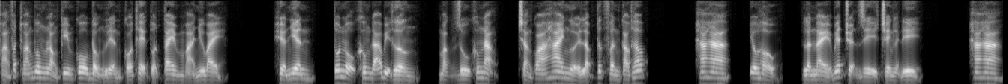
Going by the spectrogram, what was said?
phảng phất thoáng buông lỏng kim cô đồng liền có thể tuột tay mà như bay. Hiển nhiên, tôn ngộ không đã bị thương, mặc dù không nặng, chẳng qua hai người lập tức phân cao thấp. Ha ha, yêu hầu, lần này biết chuyện gì trên lại đi. Ha ha.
